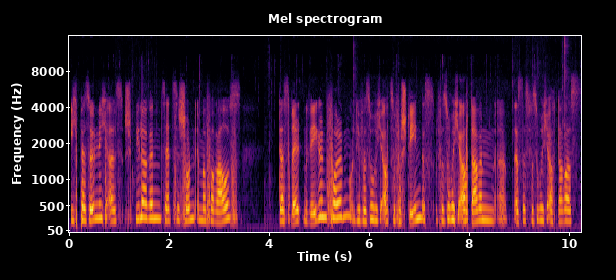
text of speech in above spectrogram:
ich persönlich als Spielerin setze schon immer voraus, dass Welten Regeln folgen und die versuche ich auch zu verstehen. Das versuche ich auch darin, äh, also das versuche ich auch daraus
